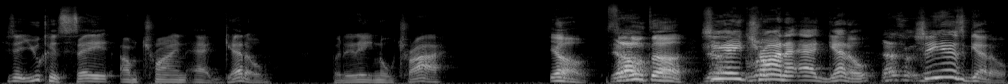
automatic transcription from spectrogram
She said, "You could say I'm trying to act ghetto, but it ain't no try." Yo, salute her. She Yeah, ain't look. trying to act ghetto. What- she is ghetto.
